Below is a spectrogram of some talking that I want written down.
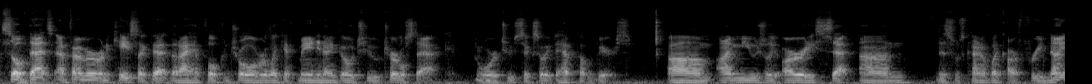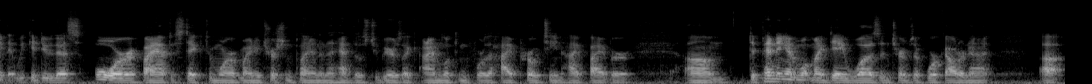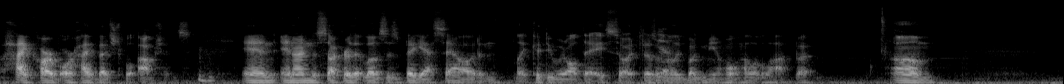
so if that's if I'm ever in a case like that that I have full control over, like if Mandy and I go to Turtle Stack or to 608 to have a couple beers, um, I'm usually already set on this was kind of like our free night that we could do this, or if I have to stick to more of my nutrition plan and then have those two beers, like I'm looking for the high protein, high fiber, um, depending on what my day was in terms of workout or not, uh, high carb or high vegetable options and and I'm the sucker that loves this big ass salad and like could do it all day, so it doesn't Yeah. really bug me a whole hell of a lot. But um,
